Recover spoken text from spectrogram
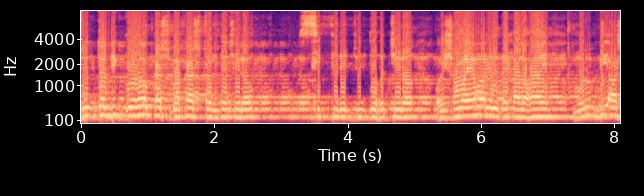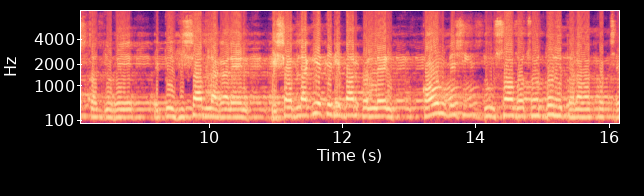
যুদ্ধ বিগ্রহ কাশমাকাশ চলতেছিল। সিফিরের যুদ্ধ হচ্ছিল। ওই সময় আমার ইন্তেকাল হয়। মুরব্বী আশ্চর্য হয়ে একটু হিসাব লাগালেন। হিসাব লাগিয়ে তিনি বার করলেন, কম বেশি দুশো বছর ধরে তেলাবাদ করছে।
